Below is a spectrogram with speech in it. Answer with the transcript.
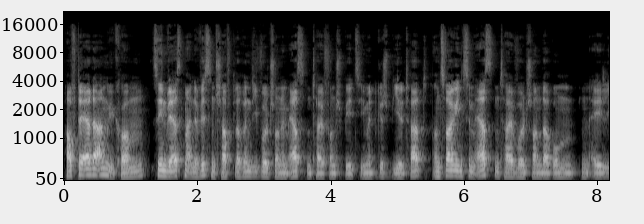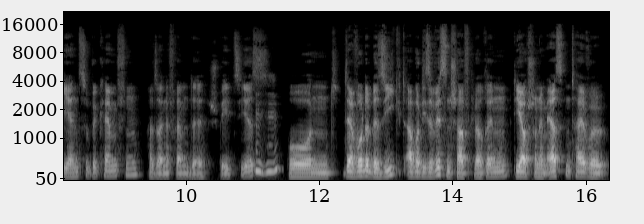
Auf der Erde angekommen, sehen wir erstmal eine Wissenschaftlerin, die wohl schon im ersten Teil von Spezi mitgespielt hat. Und zwar ging es im ersten Teil wohl schon darum, einen Alien zu bekämpfen, also eine fremde Spezies. Mhm. Und der wurde besiegt, aber diese Wissenschaftlerin, die auch schon im ersten Teil wohl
